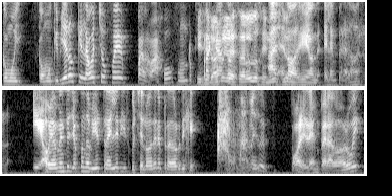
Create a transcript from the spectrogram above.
como, como que vieron que la 8 fue para abajo. Fue un Quisieron regresar a los ah, inicios. no, el emperador y obviamente yo cuando vi el tráiler y escuché lo del emperador dije, ah, no mames, güey, por el emperador, güey.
